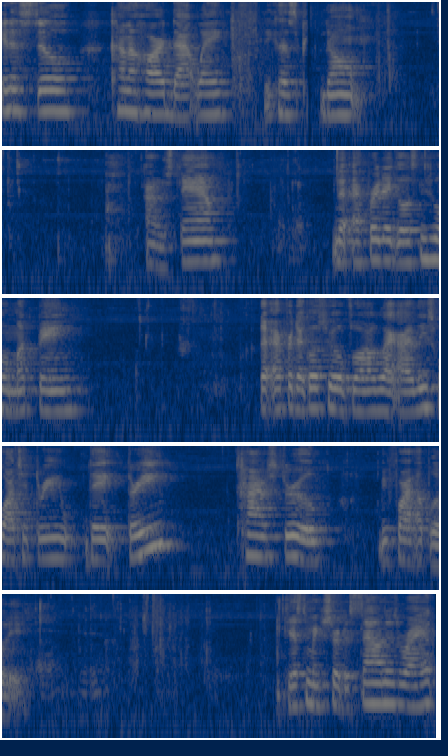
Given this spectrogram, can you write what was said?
it is still kind of hard that way because people don't understand the effort that goes into a mukbang, the effort that goes through a vlog. Like I at least watch it three day three times through before I upload it. Just to make sure the sound is right.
